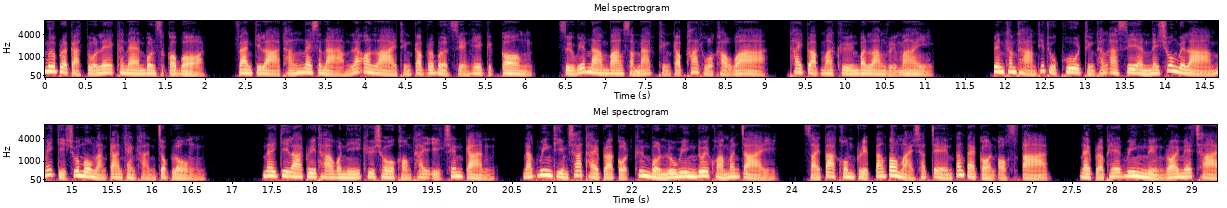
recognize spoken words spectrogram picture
เมื่อประกาศตัวเลขคะแนนบนสกอร์บอร์ด แฟนกีฬาทั้งในสนามและออนไลน์ถึงกับระเบิดเสียงเฮกึกก้อง สื่อเวียดนามบางสำนักถึงกับพาดหัวข่าวว่า ไทยกลับมาคืนบัลลังก์หรือไม่ เป็นคำถามที่ถูกพูดถึงทั้งอาเซียนในช่วงเวลาไม่กี่ชั่วโมงหลังการแข่งขันจบลง ในกีฬากรีฑาวันนี้คือโชว์ของไทยอีกเช่นกัน นักวิ่งทีมชาติไทยปรากฏขึ้นบนลู่วิ่งด้วยความมั่นใจ สายตาคมกริบตั้งเป้าหมายชัดเจนตั้งแต่ก่อนออกสตาร์ทในประเภทวิ่ง 100 เมตรชาย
